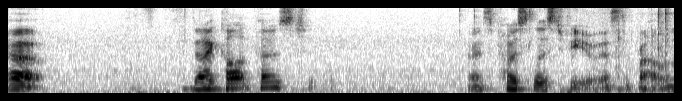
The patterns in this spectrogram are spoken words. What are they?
Oh. Did I call it post? It's post list view. That's the problem.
